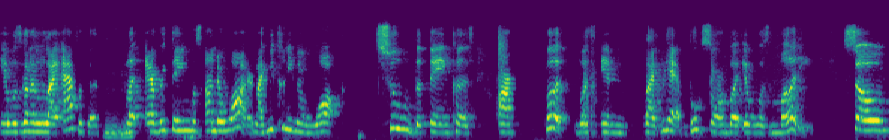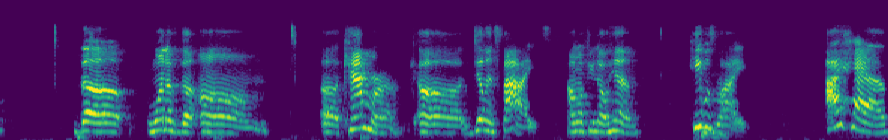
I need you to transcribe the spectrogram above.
it was going to look like africa mm-hmm. but everything was underwater like we couldn't even walk to the thing because our foot was in like we had boots on but it was muddy so the one of the um uh camera uh dylan sides i don't know if you know him he was mm-hmm. like i have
